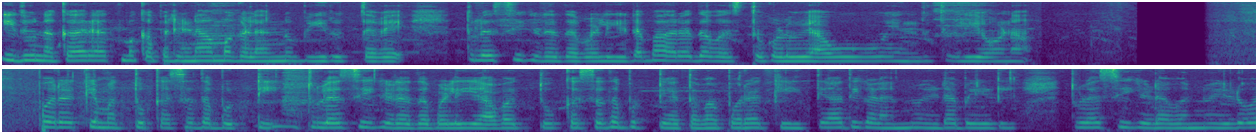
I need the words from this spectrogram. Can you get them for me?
ಇದು ನಕಾರಾತ್ಮಕ ಪರಿಣಾಮಗಳನ್ನು ಬೀರುತ್ತವೆ. ತುಳಸಿ ಗಿಡದ ಬಳಿ ಇಡಬಾರದ ವಸ್ತುಗಳು ಯಾವುವು ಎಂದು ತಿಳಿಯೋಣ. ಪೊರಕೆ ಮತ್ತು ಕಸದ ಬುಟ್ಟಿ ತುಳಸಿ ಗಿಡದ ಬಳಿ ಯಾವತ್ತೂ ಕಸದ ಬುಟ್ಟಿ ಅಥವಾ ಪೊರಕೆ ಇತ್ಯಾದಿಗಳನ್ನು ಇಡಬೇಡಿ. ತುಳಸಿ ಗಿಡವನ್ನು ಇಡುವ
